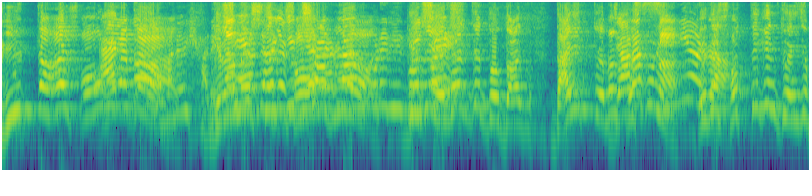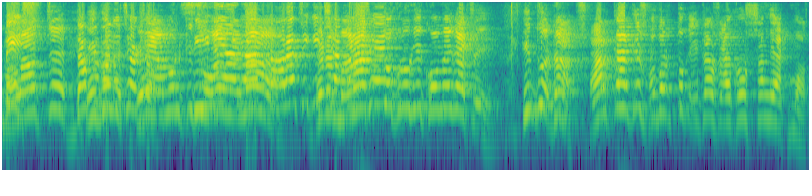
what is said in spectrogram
ভিড়টা হয় শহর এলাকায়। মানে গ্রামের থেকে চিকিৎসকরা শহরে ভিড় উপরে নির্ভরশীল। এদের যে দায়িত্ব এবং প্রশ্ন না রা। সত্যি কিন্তু এই যে বলা হচ্ছে এদের এমন কিছু হয় না এটা মারাত্মক রোগী কমে গেছে। কিন্তু না সরকারকে সদর্থক এটা একর সঙ্গে একমত।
